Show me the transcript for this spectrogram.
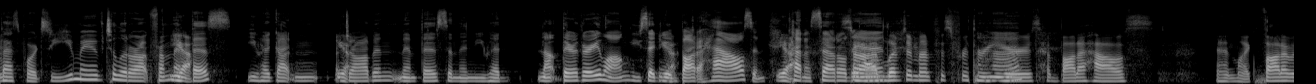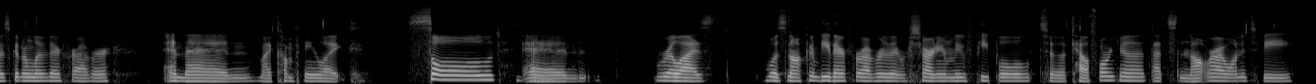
fast forward. So you moved to Little Rock from Mm-hmm. Yeah. Memphis. You had gotten a Yeah. job in Memphis, and then you had not there very long. You said you Yeah. had bought a house and Yeah. kind of settled so in. I lived in Memphis for 3 Uh-huh. years, had bought a house, and like thought I was gonna live there forever, and then my company like sold Mm-hmm. and realized was not going to be there forever. They were starting to move people to California. That's not where I wanted to be.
